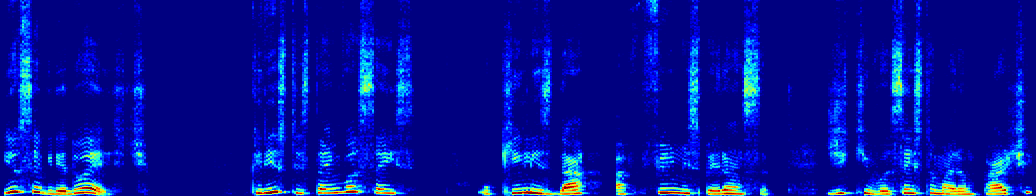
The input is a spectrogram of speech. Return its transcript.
E o segredo é este: Cristo está em vocês, o que lhes dá a firme esperança de que vocês tomarão parte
